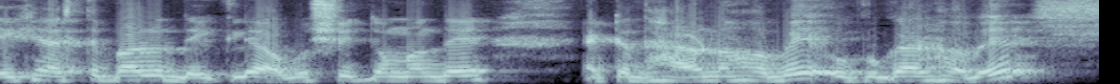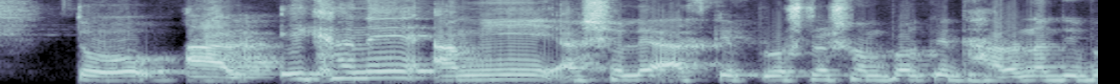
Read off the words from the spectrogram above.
দেখে আসতে পারো, দেখলে অবশ্যই তোমাদের একটা ধারণা হবে, উপকার হবে। তো, আর এখানে আমি আসলে আজকে প্রশ্ন সম্পর্কে ধারণা দিব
